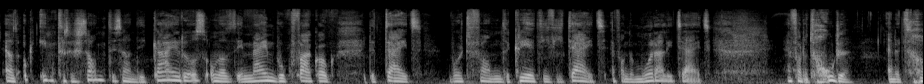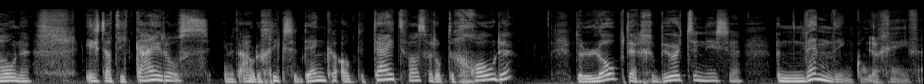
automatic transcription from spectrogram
En wat ook interessant is aan die kairos... omdat het in mijn boek vaak ook de tijd wordt van de creativiteit... en van de moraliteit en van het goede en het schone... is dat die kairos in het oude Griekse denken ook de tijd was... waarop de goden de loop der gebeurtenissen een wending konden Ja. geven.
